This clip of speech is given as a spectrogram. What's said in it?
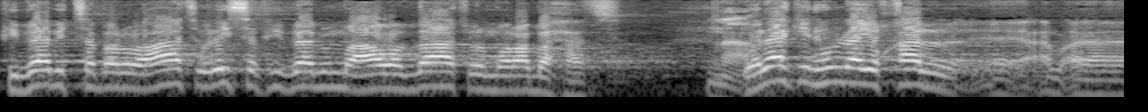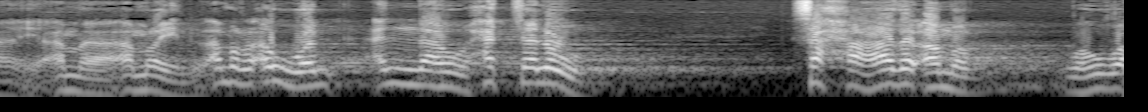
في باب التبرعات وليس في باب المعاوضات والمرابحات. نعم. ولكن هنا يقال أمرين. الأمر الأول أنه حتى لو صح هذا الأمر وهو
